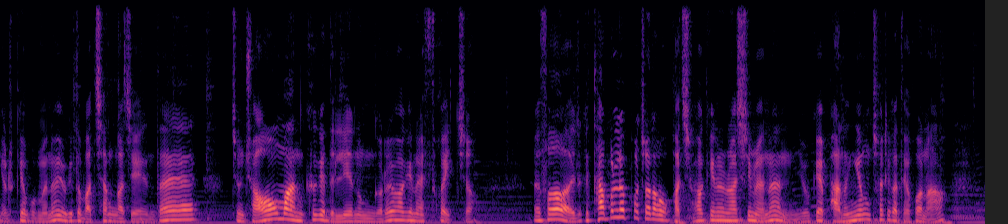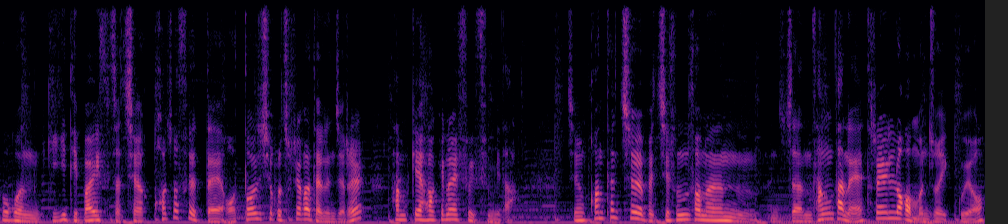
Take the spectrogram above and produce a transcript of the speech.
이렇게 보면은 여기도 마찬가지인데 지금 좌우만 크게 늘리는 것을 확인할 수가 있죠. 그래서 이렇게 타블렛 버전하고 같이 확인을 하시면은 이게 반응형 처리가 되거나 혹은 기기 디바이스 자체가 커졌을 때 어떤 식으로 처리가 되는지를 함께 확인할 수 있습니다. 지금 컨텐츠 배치 순서는 일단 상단에 트레일러가 먼저 있고요.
